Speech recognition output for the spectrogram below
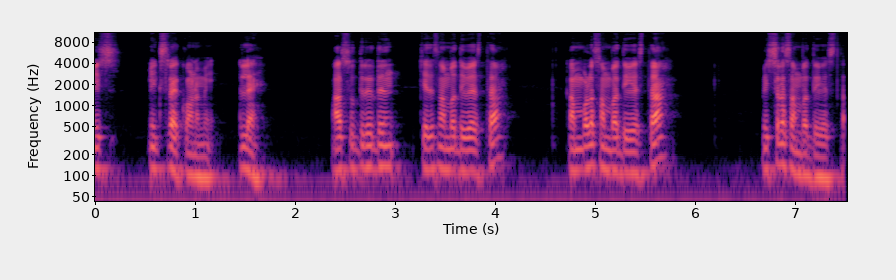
mix mixed economy അല്ലേ? ആസൂത്രിത ചെയ്ത സമ്പദ് വ്യവസ്ഥ കമ്പോള സമ്പദ് വ്യവസ്ഥ മിശ്ര സമ്പദ് വ്യവസ്ഥ.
